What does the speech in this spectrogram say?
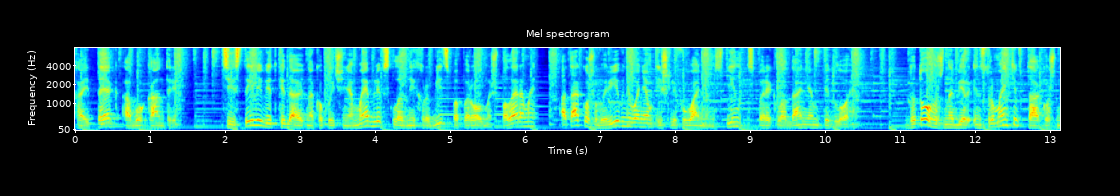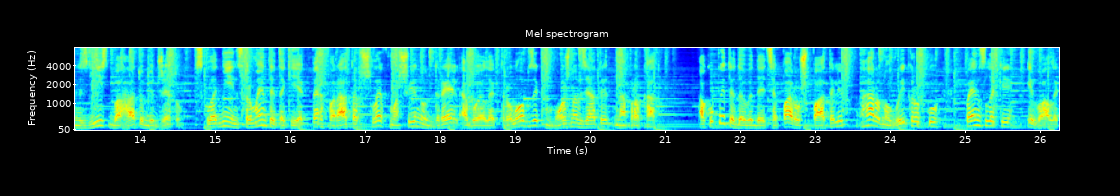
хай-тек або кантрі. Ці стилі відкидають накопичення меблів, складних робіт з паперовими шпалерами, а також вирівнюванням і шліфуванням стін з перекладанням підлоги. До того ж, набір інструментів також не з'їсть багато бюджету. Складні інструменти, такі як перфоратор, шлеф-машину, дрель або електролобзик, можна взяти на прокат. А купити доведеться пару шпателів, гарну викрутку, пензлики і валик.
